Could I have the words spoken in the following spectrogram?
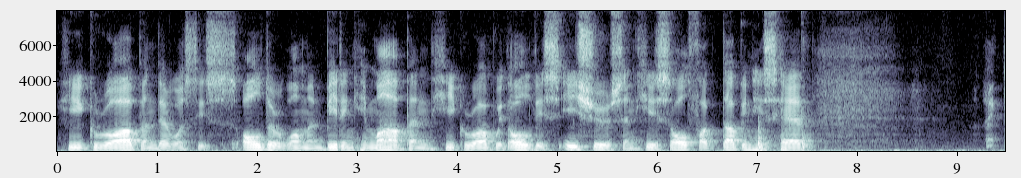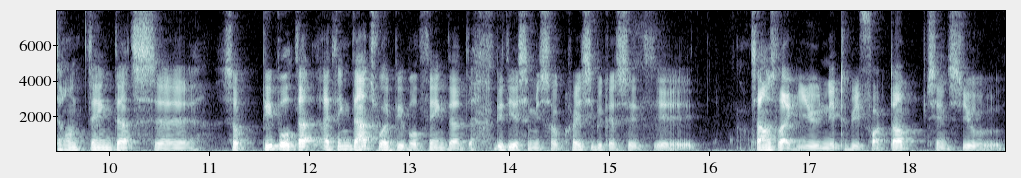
he grew up and there was this older woman beating him up and he grew up with all these issues and he's all fucked up in his head. I don't think that's uh, so people that I think that's why people think that BDSM is so crazy because it, it sounds like you need to be fucked up since you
